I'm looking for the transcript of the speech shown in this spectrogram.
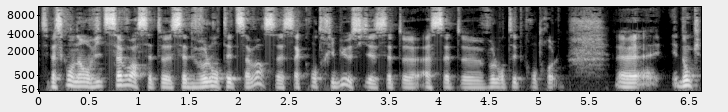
C'est parce qu'on a envie de savoir cette, cette volonté de savoir, ça, ça contribue aussi à cette, à cette volonté de contrôle. donc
